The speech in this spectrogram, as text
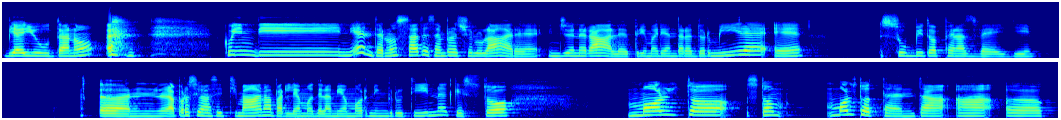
vi aiutano. Quindi niente, non state sempre al cellulare in generale prima di andare a dormire e subito appena svegli. Uh, prossima settimana parliamo della mia morning routine che sto molto, sto molto attenta a uh,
